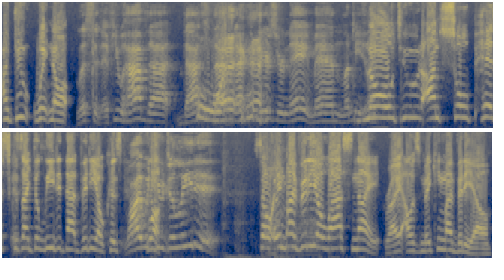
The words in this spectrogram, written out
I do. Wait, no, Listen, if you have that, that's What? that, that clears your name, man. Let me. like, no, dude. I'm so pissed because I deleted that video. Cause why would look, you delete it? So in my video last night, right? I was making my video.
